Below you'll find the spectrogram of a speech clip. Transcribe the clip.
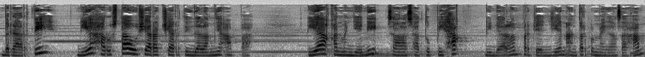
berarti dia harus tahu syarat-syarat di dalamnya apa. Dia akan menjadi salah satu pihak di dalam perjanjian antar pemegang saham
